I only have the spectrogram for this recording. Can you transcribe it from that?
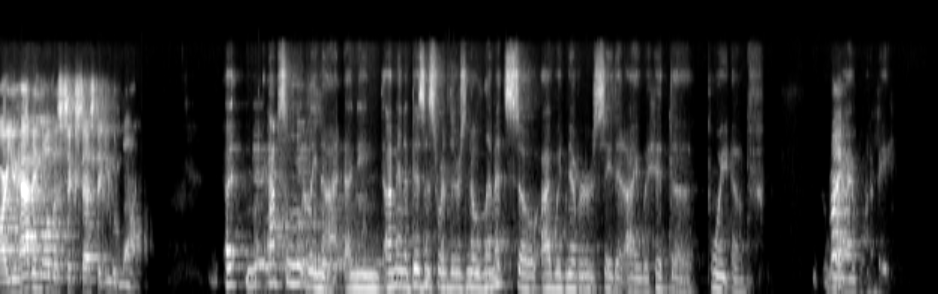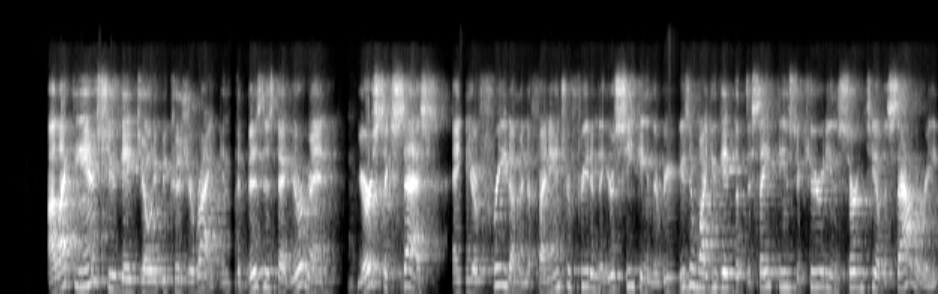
are you having all the success that you would want? Uh, absolutely not. I mean, I'm in a business where there's no limits, so I would never say that I would hit the point of where Right. I want to be. I like the answer you gave, Jody, because you're right. In the business that you're in, your success and your freedom and the financial freedom that you're seeking, and the reason why you gave the, the safety and security and certainty of a salary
